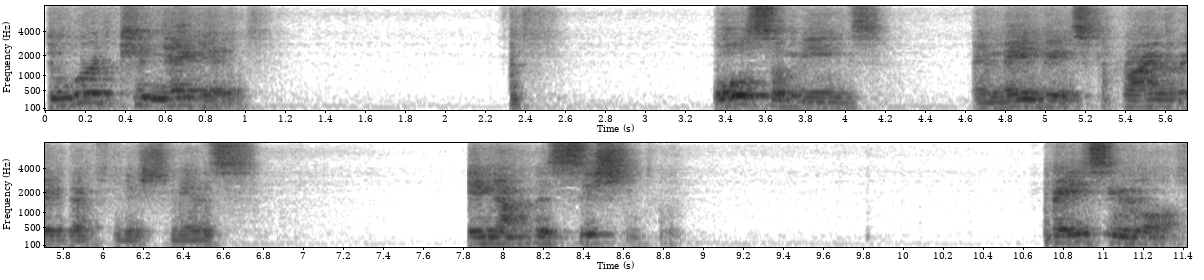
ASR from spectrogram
The word "keneged" also means, and maybe its primary definition is, in opposition to, facing off.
